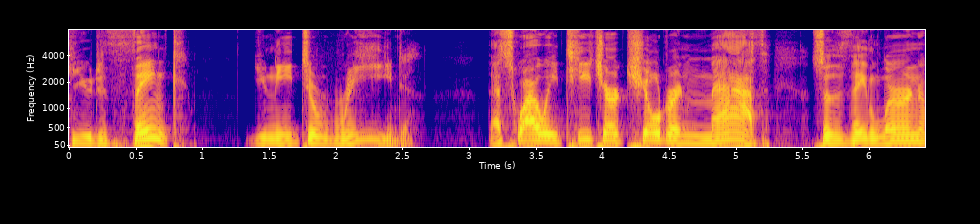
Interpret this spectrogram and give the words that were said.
you to think. You need to read. That's why we teach our children math so that they learn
